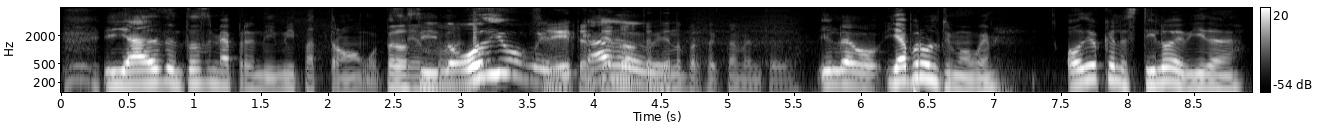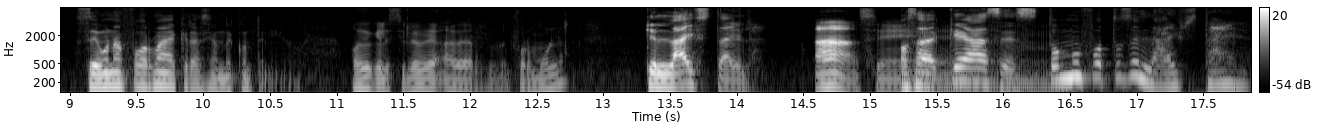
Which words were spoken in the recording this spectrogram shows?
Y ya desde entonces me aprendí mi patrón, güey. Pero Sí, lo odio, güey. Sí, te entiendo, te entiendo perfectamente, güey. Y luego, ya por último, güey. Odio que el estilo de vida sea una forma de creación de contenido. Odio que el estilo de... A ver, ¿formula? Que el lifestyle. Ah, sí. O sea, ¿qué haces? Tomo fotos de lifestyle.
